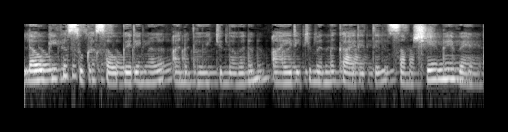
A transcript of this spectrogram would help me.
ലൗകിക സുഖ സൗകര്യങ്ങൾ അനുഭവിക്കുന്നവനും ആയിരിക്കുമെന്ന കാര്യത്തിൽ സംശയമേ വേണ്ട.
